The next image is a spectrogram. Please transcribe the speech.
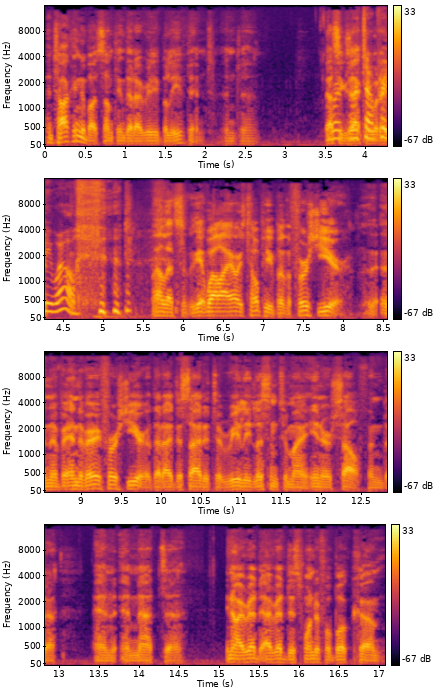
and talking about something that I really believed in. And uh, that's Worked- exactly worked out what pretty I, well. well, that's yeah, well. I always tell people the first year, in the in the very first year, that I decided to really listen to my inner self and uh, and and not, uh, you know, I read I read this wonderful book um,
